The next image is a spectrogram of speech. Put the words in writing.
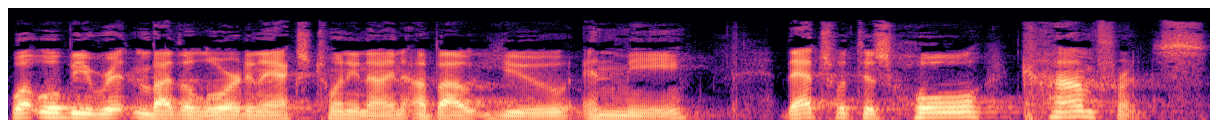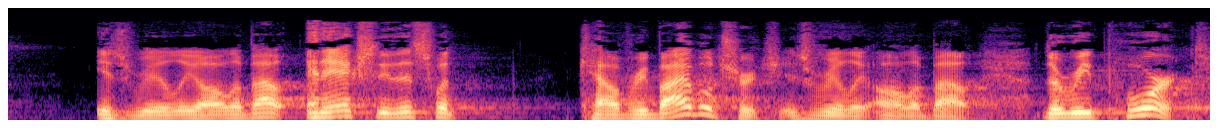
What will be written by the Lord in Acts 29 about you and me? That's what this whole conference is really all about. And actually, this is what Calvary Bible Church is really all about. The report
